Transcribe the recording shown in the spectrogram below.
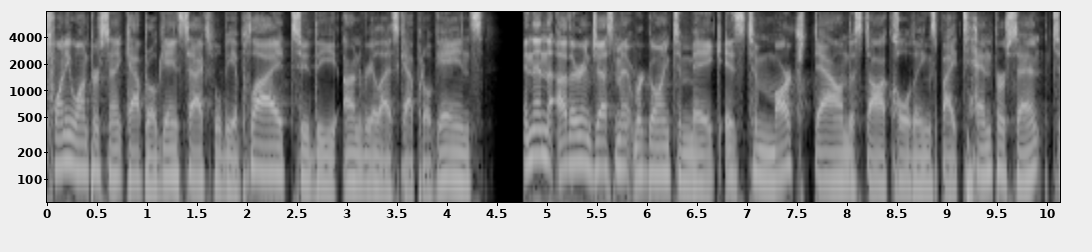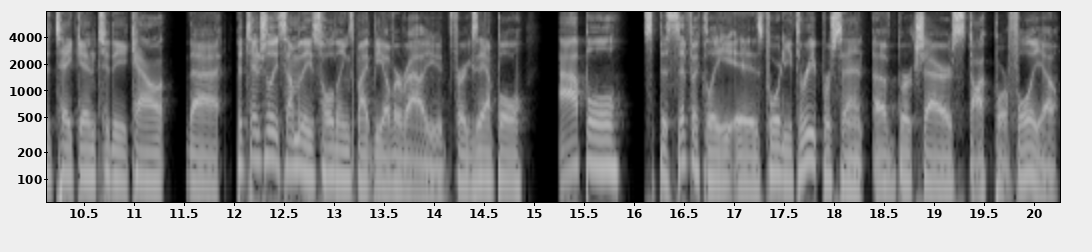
21% capital gains tax will be applied to the unrealized capital gains. And then the other adjustment we're going to make is to mark down the stock holdings by 10% to take into the account that potentially some of these holdings might be overvalued. For example, Apple specifically is 43% of Berkshire's stock portfolio.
